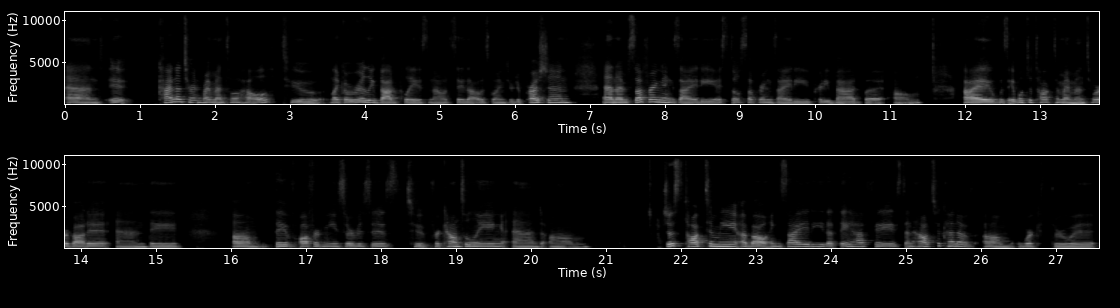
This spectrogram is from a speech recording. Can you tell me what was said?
And it kind of turned my mental health to like a really bad place. And I would say that I was going through depression and I'm suffering anxiety. I still suffer anxiety pretty bad, but um, I was able to talk to my mentor about it and they um, they've offered me services to for counseling and um, just talk to me about anxiety that they have faced and how to kind of um, work through it.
